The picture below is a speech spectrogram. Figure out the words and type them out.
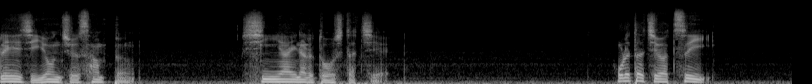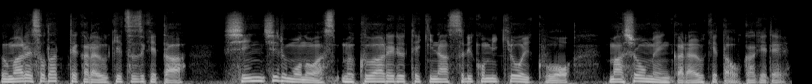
0時43分親愛なる同志たちへ。俺たちはつい生まれ育ってから受け続けた信じる者は報われる的な刷り込み教育を真正面から受けたおかげで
